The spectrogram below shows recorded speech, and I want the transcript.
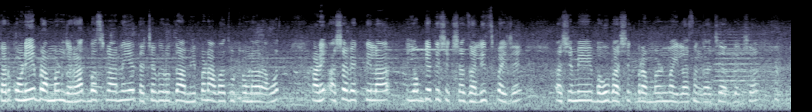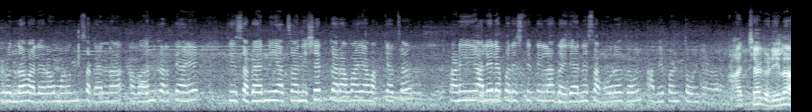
तर कोणीही ब्राह्मण घरात बसणार नाही आहे त्याच्याविरुद्ध आम्ही पण आवाज उठवणार आहोत आणि अशा व्यक्तीला योग्य ती शिक्षा झालीच पाहिजे अशी मी बहुभाषिक ब्राह्मण महिला संघाचे अध्यक्ष वृंदा भालेराव म्हणून सगळ्यांना आवाहन करते आहे की सगळ्यांनी याचा निषेध करावा या वाक्याचा. आणि आलेल्या परिस्थितीला धैर्याने सामोरं जाऊन आम्ही पण तोंड देणार आहोत. आजच्या घडीला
